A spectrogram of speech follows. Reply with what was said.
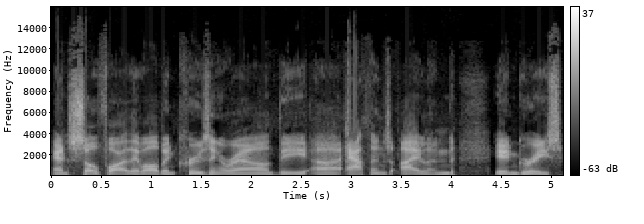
And so far, they've all been cruising around the uh, Athens island in Greece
